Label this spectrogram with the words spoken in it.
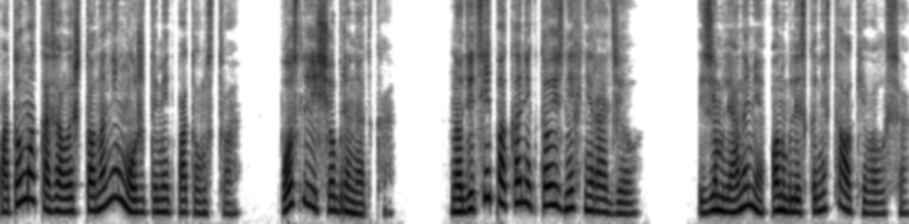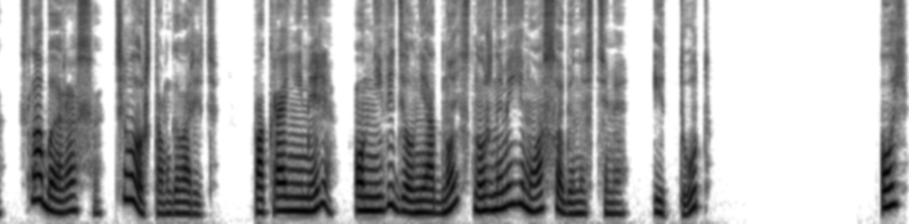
Потом оказалось, что она не может иметь потомства. После еще брюнетка. Но детей пока никто из них не родил. С землянами он близко не сталкивался. Слабая раса, чего уж там говорить. По крайней мере, он не видел ни одной с нужными ему особенностями. И тут «Ой!»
